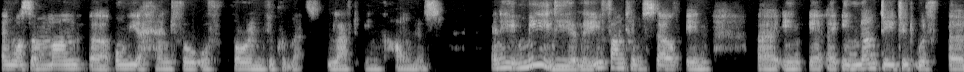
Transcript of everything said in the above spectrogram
and was among uh, only a handful of foreign diplomats left in Kaunas. And he immediately found himself in, in, in, uh, inundated with uh,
